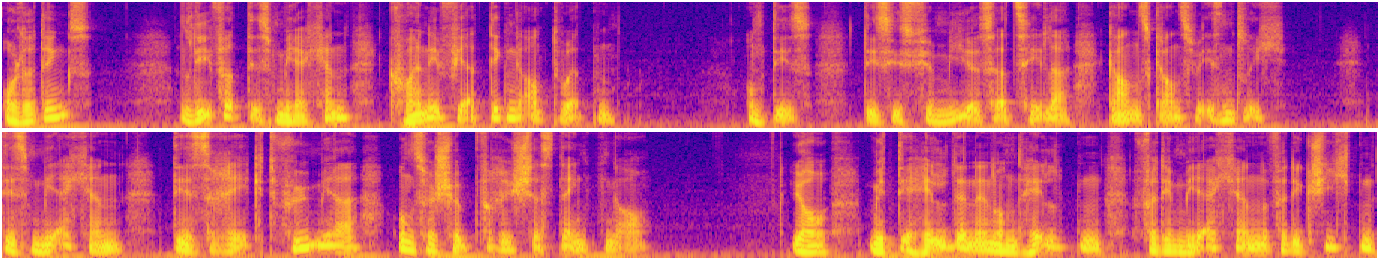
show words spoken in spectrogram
Allerdings liefert das Märchen keine fertigen Antworten. Und das, das ist für mich als Erzähler ganz, ganz wesentlich. Das Märchen, das regt vielmehr unser schöpferisches Denken an. Ja, mit den Heldinnen und Helden für die Märchen, für die Geschichten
